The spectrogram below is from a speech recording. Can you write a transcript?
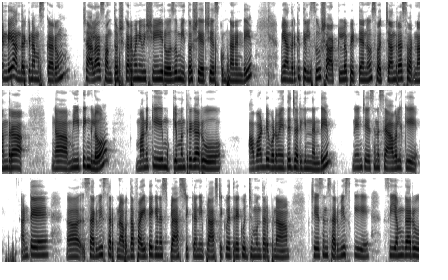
అండి అందరికీ నమస్కారం. చాలా సంతోషకరమైన విషయం ఈరోజు మీతో షేర్ చేసుకుంటున్నానండి. మీ అందరికీ తెలుసు షార్ట్లో పెట్టాను స్వచ్ఛాంధ్ర స్వర్ణాంధ్ర మీటింగ్లో మనకి ముఖ్యమంత్రి గారు అవార్డు ఇవ్వడం అయితే జరిగిందండి. నేను చేసిన సేవలకి అంటే సర్వీస్ తరపున ద ఫైట్ అగెనెస్ట్ ప్లాస్టిక్ అని ప్లాస్టిక్ వ్యతిరేక ఉద్యమం తరపున చేసిన సర్వీస్కి సీఎం గారు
